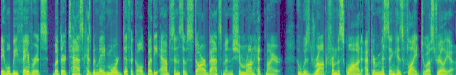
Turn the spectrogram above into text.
They will be favourites, but their task has been made more difficult by the absence of star batsman Shimron Hetmyer, who was dropped from the squad after missing his flight to Australia.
